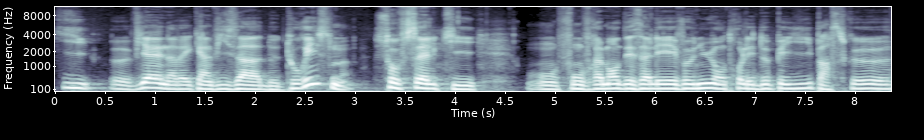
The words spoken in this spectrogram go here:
qui euh, viennent avec un visa de tourisme, sauf celles qui on- font vraiment des allées et venues entre les deux pays parce que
